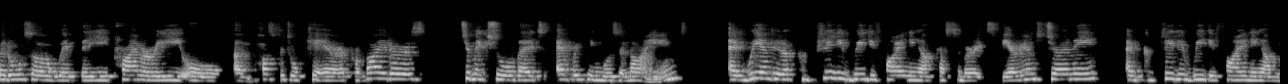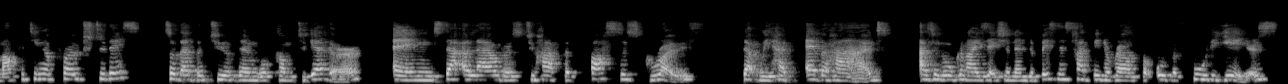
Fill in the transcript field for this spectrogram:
but also with the primary or um, hospital care providers to make sure that everything was aligned. And we ended up completely redefining our customer experience journey and completely redefining our marketing approach to this so that the two of them will come together. And that allowed us to have the fastest growth that we had ever had as an organization. And the business had been around for over 40 years.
